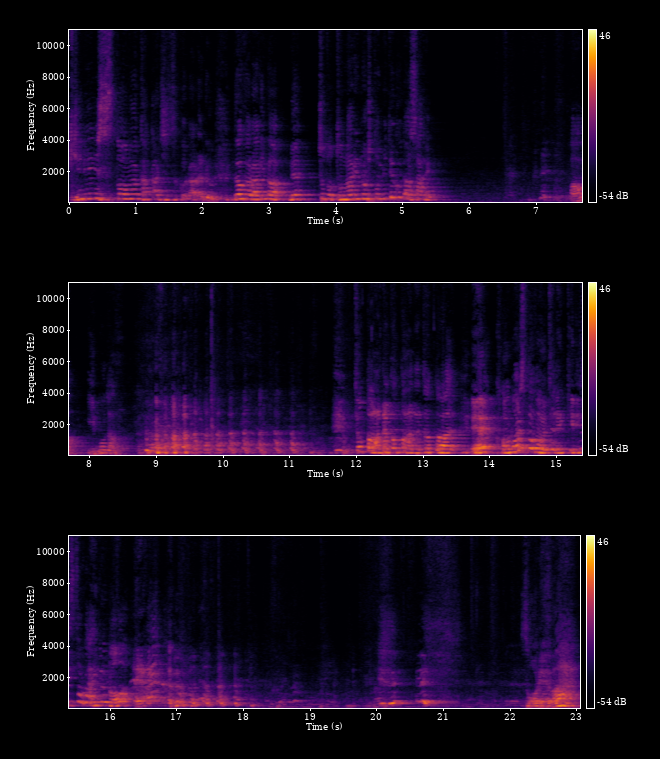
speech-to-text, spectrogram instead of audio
キリストが形作られる。だから今ねちょっと隣の人見てください。あ芋だちょっと待ってちょっと待ってちょっと待って。えこの人のうちにキリストがいるの？え？それは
